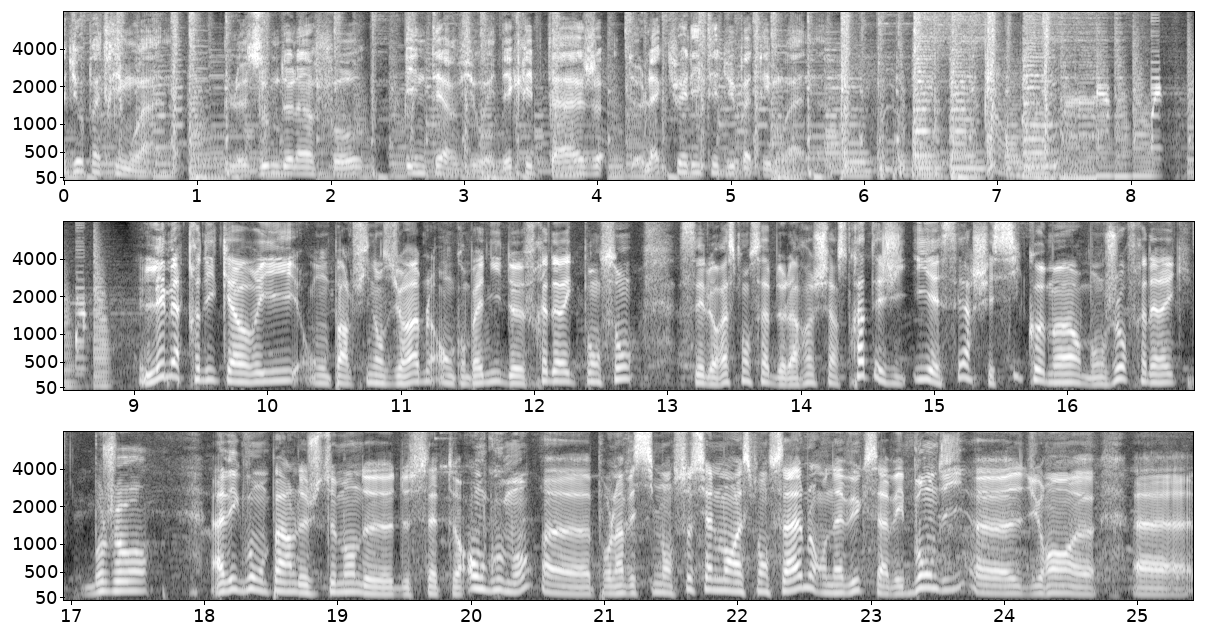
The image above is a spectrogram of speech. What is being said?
Radio Patrimoine, le zoom de l'info, interview et décryptage de l'actualité du patrimoine. Les mercredis de Kaori, on parle finance durable en compagnie de Frédéric Ponson. C'est le responsable de la recherche stratégie ISR chez Sycomore. Bonjour Frédéric. Bonjour. Avec vous, on parle justement de, cet engouement euh, pour l'investissement socialement responsable. On a vu que ça avait bondi euh, durant euh,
